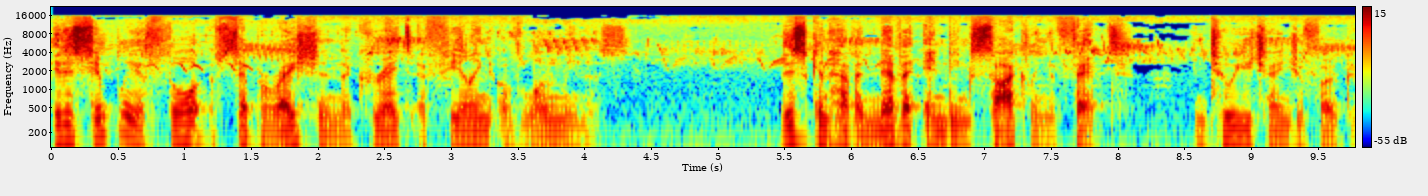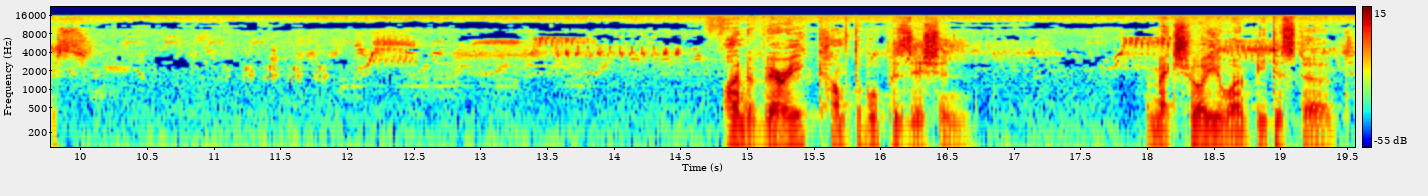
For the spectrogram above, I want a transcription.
it is simply a thought of separation that creates a feeling of loneliness. This can have a never ending cycling effect until you change your focus. Find a very comfortable position and make sure you won't be disturbed.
